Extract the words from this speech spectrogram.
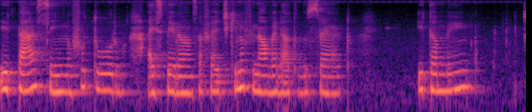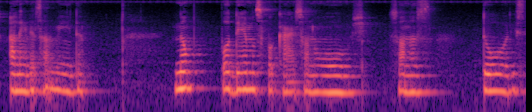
E tá sim no futuro. A esperança, a fé de que no final vai dar tudo certo. E também além dessa vida. Não podemos focar só no hoje, só nas dores.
